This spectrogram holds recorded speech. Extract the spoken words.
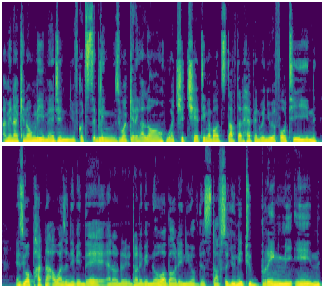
I mean, I can only imagine you've got siblings who are getting along, who are chit chatting about stuff that happened when you were 14. As your partner, I wasn't even there and I don't, don't even know about any of this stuff. So you need to bring me in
